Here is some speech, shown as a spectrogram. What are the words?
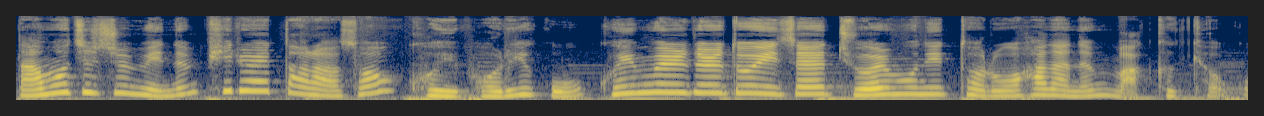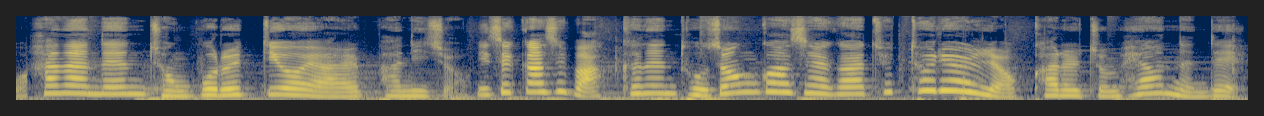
나머지 주민은 필요에 따라서 거의 버리고 고인물들도 이제 듀얼 모니터로 하나는 마크 켜고 하나는 정보를 띄워야 할 판이죠. 이제까지 마크는 도전 과제가 튜토리얼 역할을 좀 해왔는데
